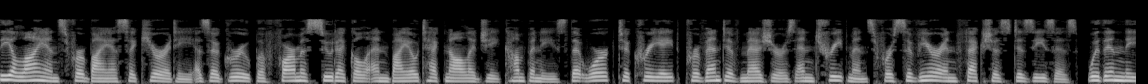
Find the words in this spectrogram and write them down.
The Alliance for Biosecurity is a group of pharmaceutical and biotechnology companies that work to create preventive measures and treatments for severe infectious diseases. Within the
